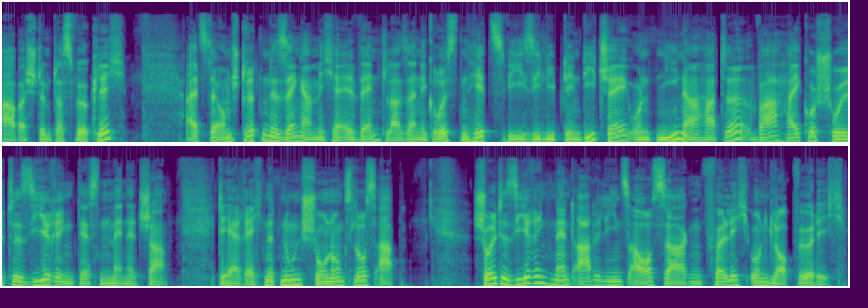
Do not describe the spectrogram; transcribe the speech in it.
Aber stimmt das wirklich? Als der umstrittene Sänger Michael Wendler seine größten Hits wie Sie liebt den DJ und Nina hatte, war Heiko Schulte-Siering dessen Manager. Der rechnet nun schonungslos ab. Schulte-Siering nennt Adelins Aussagen völlig unglaubwürdig.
